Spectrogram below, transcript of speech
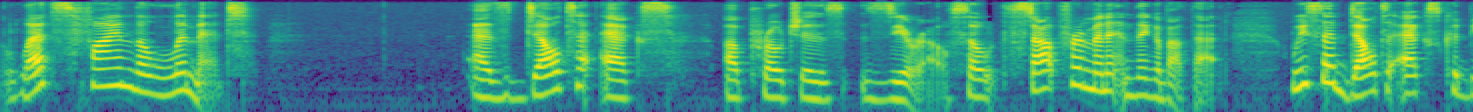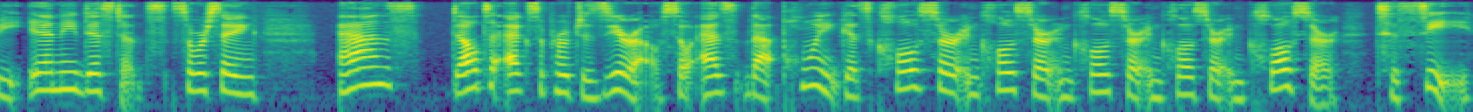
let's find the limit as delta x approaches zero. So stop for a minute and think about that. We said delta x could be any distance. So we're saying as delta x approaches zero, so as that point gets closer and closer and closer and closer and closer to c,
